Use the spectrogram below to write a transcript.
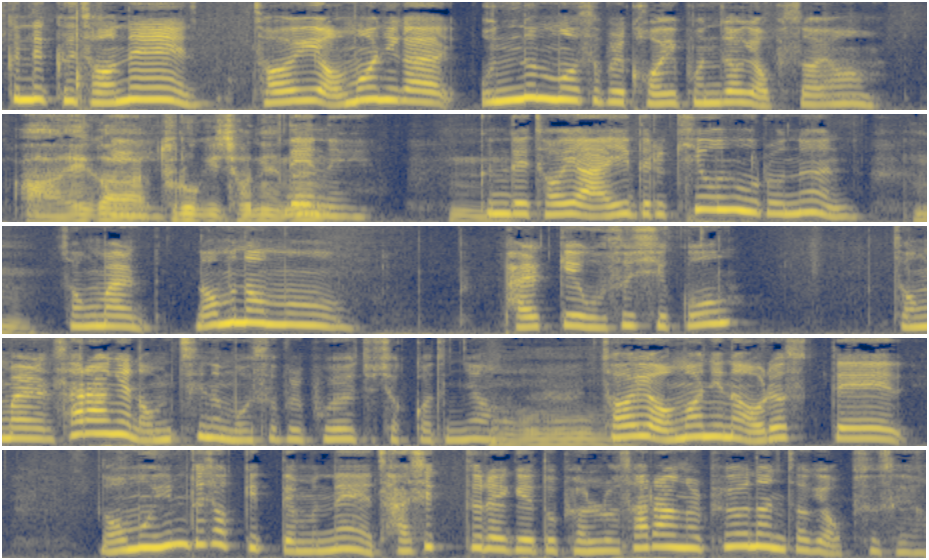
근데 그 전에 저희 어머니가 웃는 모습을 거의 본 적이 없어요. 아, 애가 네. 들어오기 전에는. 네네. 음, 근데 저희 아이들을 키운 후로는 음. 정말 너무너무 밝게 웃으시고 정말 사랑에 넘치는 모습을 보여주셨거든요. 오. 저희 어머니는 어렸을 때 너무 힘드셨기 때문에 자식들에게도 별로 사랑을 표현한 적이 없으세요.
